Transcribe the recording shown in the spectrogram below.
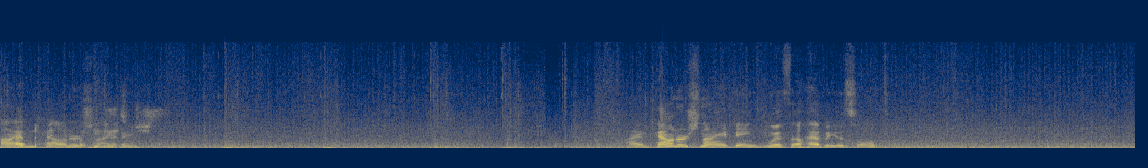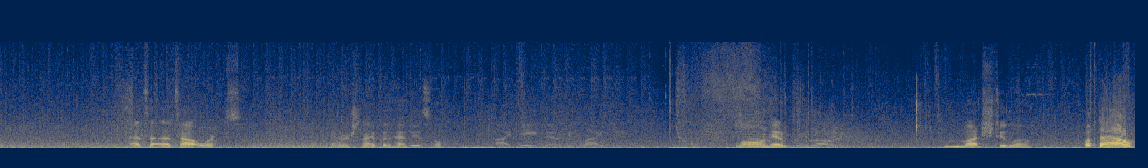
I am counter what you guys sniping. I am counter sniping with a heavy assault. That's how, that's how it works. Counter snipe with a heavy assault. Come on, hit him. Much too low. What the hell?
